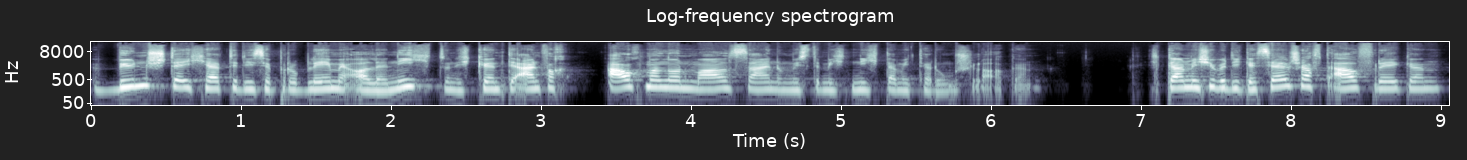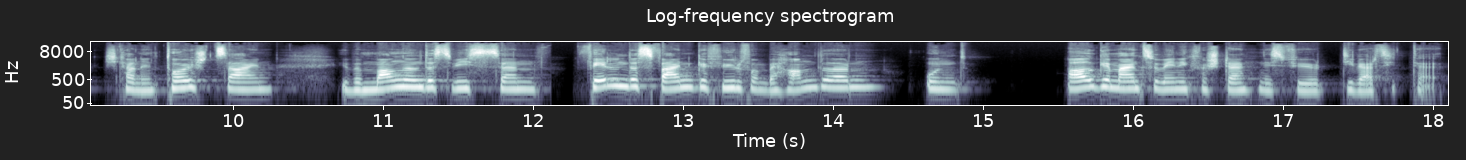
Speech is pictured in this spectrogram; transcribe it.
wünschte, ich hätte diese Probleme alle nicht und ich könnte einfach auch mal normal sein und müsste mich nicht damit herumschlagen. Ich kann mich über die Gesellschaft aufregen, ich kann enttäuscht sein über mangelndes Wissen, fehlendes Feingefühl von Behandlern und allgemein zu wenig Verständnis für Diversität.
